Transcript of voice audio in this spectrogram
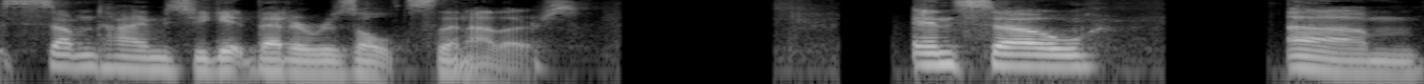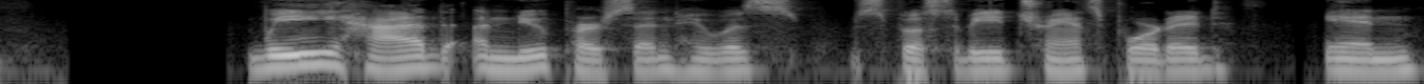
Sometimes you get better results than others. And so, um, we had a new person who was supposed to be transported in.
